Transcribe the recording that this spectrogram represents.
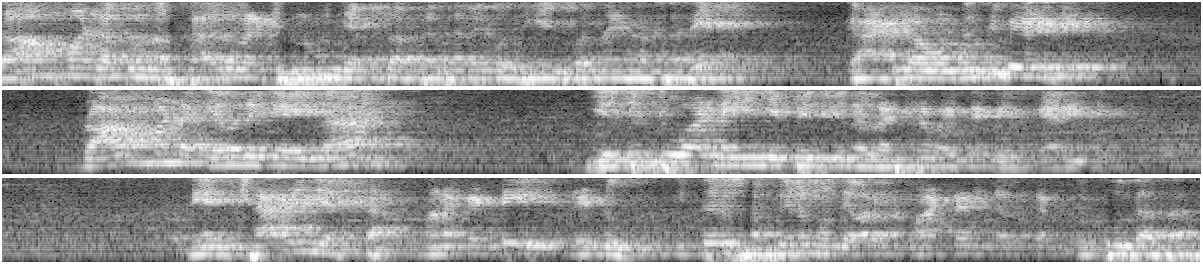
బ్రాహ్మణులకు ఉన్న సహజ లక్షణం అని చెప్తా. పెద్దలకు కొద్దిగా ఇబ్బంది అయినా సరే ఘాటుగా ఉంటుంది వినండి. బ్రాహ్మణులకు ఎవరికైనా ఎదుటి వాళ్ళు ఏం చెప్పేది ఎదిగిన లక్షణం అయితే నేను గ్యారెంటీ నేను ఛాలెంజ్ చేస్తా. మనకంటే రెండు ఇద్దరు సభ్యుల ముందు ఎవరైనా మాట్లాడిన ఎవరికైనా గుర్తుందా సార్?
